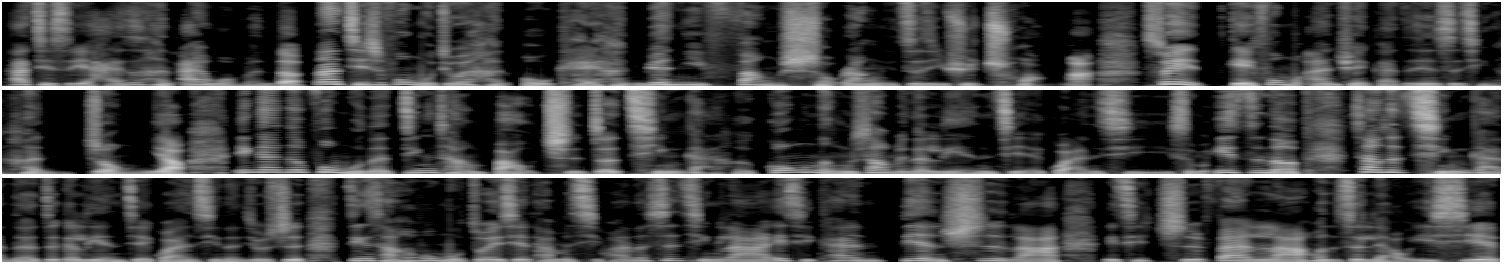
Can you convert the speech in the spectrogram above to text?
他其实也还是很爱我们的，那其实父母就会很 OK，很愿意放手让你自己去闯嘛。所以给父母安全感这件事情很重要，应该跟父母呢经常保持着情感和功能上面的连接关系。什么意思呢？像是情感的这个连接关系呢，就是经常和父母做一些他们喜欢的事情啦，一起看电视啦，一起吃饭啦，或者是聊一些。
